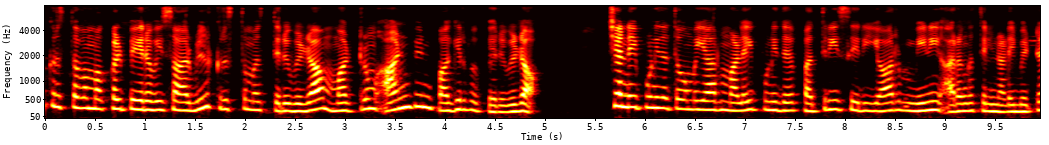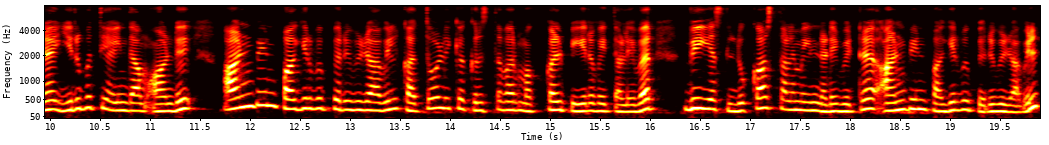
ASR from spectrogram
கிறிஸ்தவ மக்கள் பேரவை சார்பில் கிறிஸ்துமஸ் திருவிழா மற்றும் அன்பின் பகிர்வு பெருவிழா. சென்னை புனித தோமையார் மலை புனித பத்ரிசெரியார் மினி அரங்கத்தில் நடைபெற்ற இருபத்தி ஐந்தாம் ஆண்டு அன்பின் பகிர்வு பெருவிழாவில் கத்தோலிக்க கிறிஸ்தவர் மக்கள் பேரவைத் தலைவர் வி எஸ் லுகாஸ் தலைமையில் நடைபெற்ற அன்பின் பகிர்வு பெருவிழாவில்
